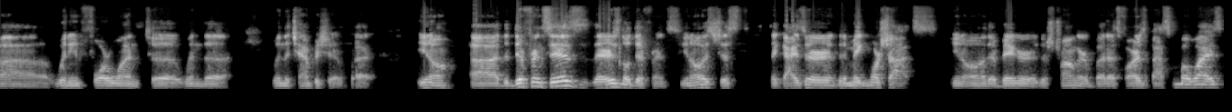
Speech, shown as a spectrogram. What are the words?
uh, winning four one to win the win the championship. But you know, uh, the difference is there is no difference. You know, it's just the guys are they make more shots. You know, they're bigger, they're stronger. But as far as basketball wise,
